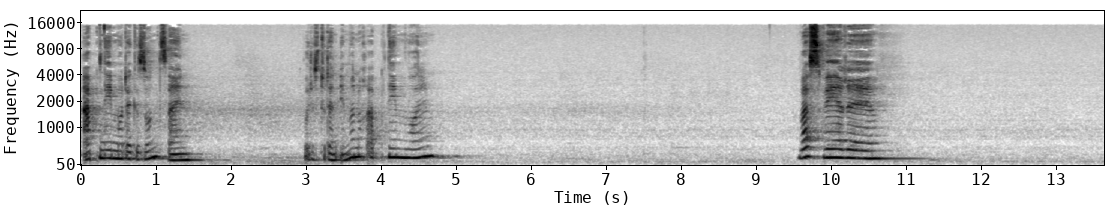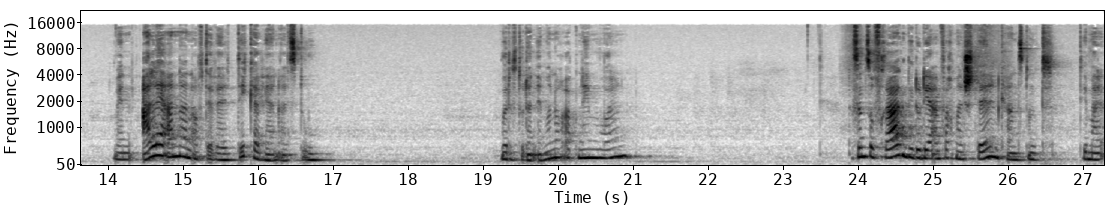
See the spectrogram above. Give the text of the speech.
abnehmen oder gesund sein? Würdest du dann immer noch abnehmen wollen? Was wäre, wenn alle anderen auf der Welt dicker wären als du? Würdest du dann immer noch abnehmen wollen? Das sind so Fragen, die du dir einfach mal stellen kannst und dir mal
